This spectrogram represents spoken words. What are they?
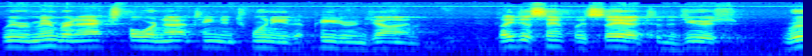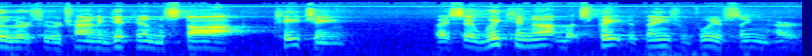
We remember in Acts 4 19 and 20 that Peter and John, they just simply said to the Jewish rulers who were trying to get them to stop teaching, they said, We cannot but speak the things which we have seen and heard.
